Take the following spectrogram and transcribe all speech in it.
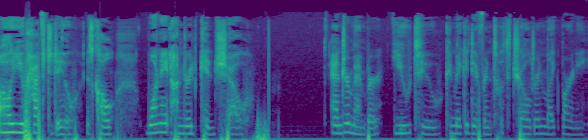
All you have to do is call 1 800 Kids Show. And remember, you too can make a difference with children like Barney.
